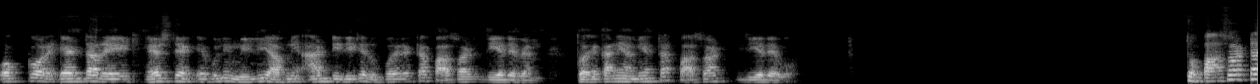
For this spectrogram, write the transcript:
অক্ষর এট দ্য রেট হ্যাশট্যাগ এগুলি মিলিয়ে আপনি আট ডিজিটের উপরের একটা পাসওয়ার্ড দিয়ে দেবেন। তো এখানে আমি একটা পাসওয়ার্ড দিয়ে দেব। তো পাসওয়ার্ডটা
